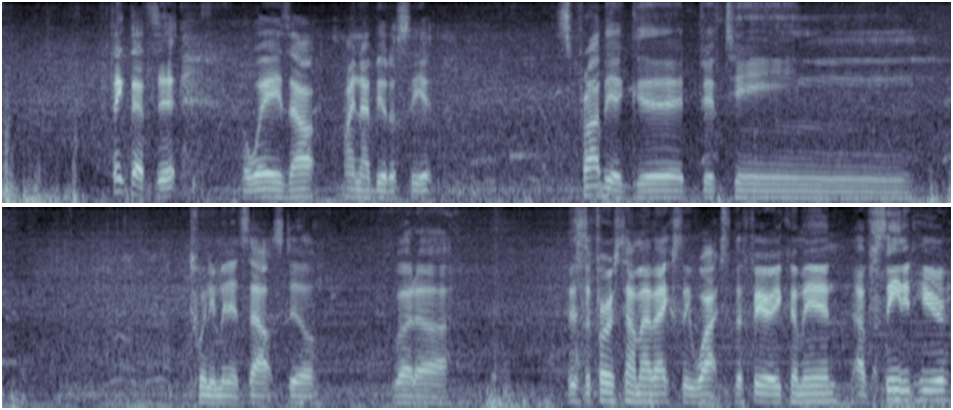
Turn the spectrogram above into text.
I think that's it. A ways out, might not be able to see it. It's probably a good 15, 20 minutes out still. But uh, this is the first time I've actually watched the ferry come in. I've seen it here,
